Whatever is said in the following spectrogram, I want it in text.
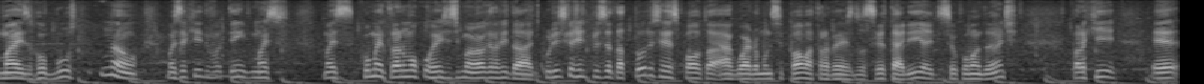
mais robusto? Não, mas aqui é tem mais, mais como entrar numa ocorrência de maior gravidade. Por isso que a gente precisa dar todo esse respaldo à Guarda Municipal através da Secretaria e do seu comandante para que é,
